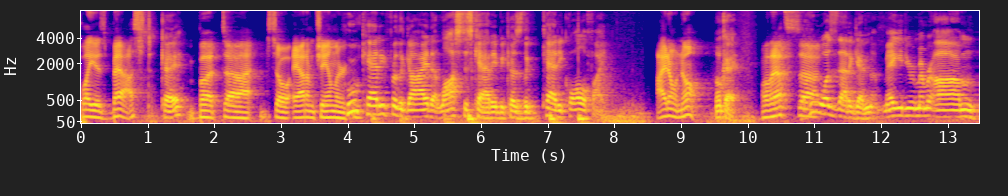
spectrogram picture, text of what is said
play his best, Okay. but uh, so Adam Chandler. Who caddied for the guy that lost his caddy because the caddy qualified? I don't know. Okay. Well, that's Who uh, was that again? Maggie, do you remember? Um,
